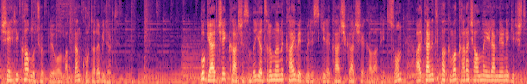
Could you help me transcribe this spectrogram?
şehri kablo çöplüğü olmaktan kurtarabilirdi. Bu gerçek karşısında yatırımlarını kaybetme riskiyle karşı karşıya kalan Edison, alternatif akıma kara çalma eylemlerine girişti.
